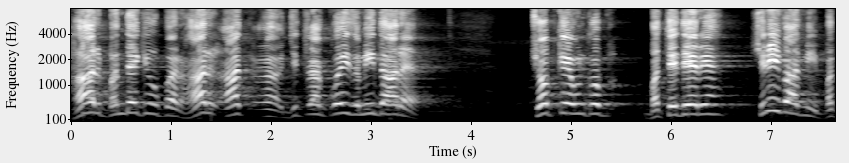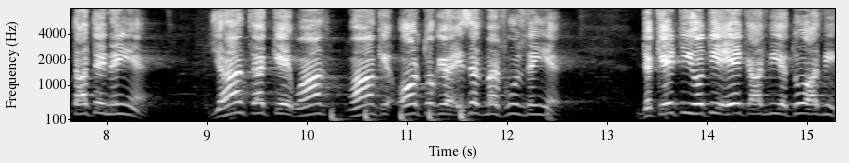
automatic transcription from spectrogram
हर बंदे के ऊपर, हर जितना कोई जमींदार है, छुप के उनको बत्ते दे रहे हैं। शरीफ आदमी, बताते नहीं हैं। जहाँ तक के वहाँ वहाँ के औरतों की इज़्ज़त महफूज नहीं है। डकेटी होती है, एक आदमी या दो आदमी।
